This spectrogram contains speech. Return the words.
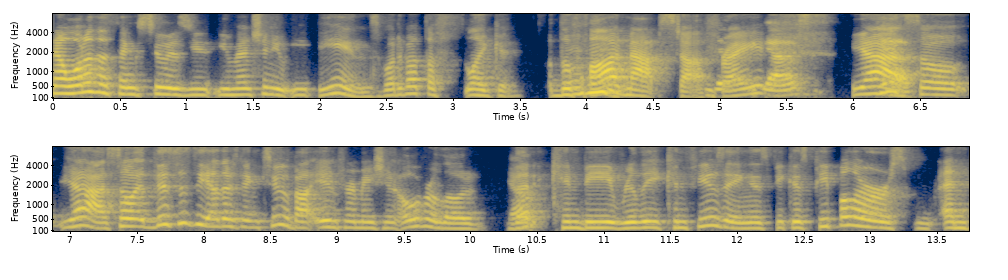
Now, one of the things too is you you mentioned you eat beans. What about the like the mm-hmm. FODMAP stuff, right? Yes. Yeah, yeah. So yeah. So this is the other thing too about information overload yep. that can be really confusing is because people are and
